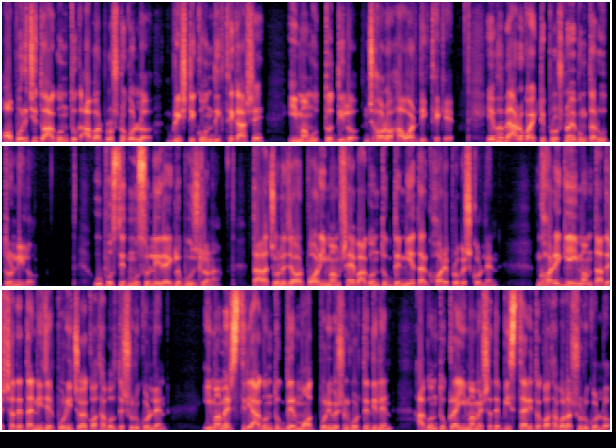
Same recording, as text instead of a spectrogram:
অপরিচিত আগন্তুক আবার প্রশ্ন করল, বৃষ্টি কোন দিক থেকে আসে? ইমাম উত্তর দিল, ঝড়ো হাওয়ার দিক থেকে। এভাবে আরও কয়েকটি প্রশ্ন এবং তার উত্তর নিল। উপস্থিত মুসল্লিরা এগুলো বুঝল না। তারা চলে যাওয়ার পর ইমাম সাহেব আগন্তুকদের নিয়ে তার ঘরে প্রবেশ করলেন। ঘরে গিয়ে ইমাম তাদের সাথে তার নিজের পরিচয় কথা বলতে শুরু করলেন। ইমামের স্ত্রী আগন্তুকদের মদ পরিবেশন করতে দিলেন। আগন্তুকরা ইমামের সাথে বিস্তারিত কথা বলা শুরু করল।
